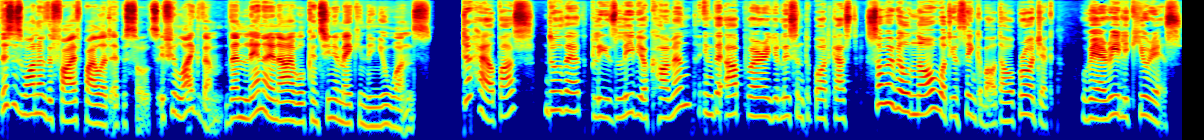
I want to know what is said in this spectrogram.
This is one of the five pilot episodes. If you like them, then Lena and I will continue making the new ones. To help us do that, please leave your comment in the app where you listen to podcasts so we will know what you think about our project. We are really curious,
